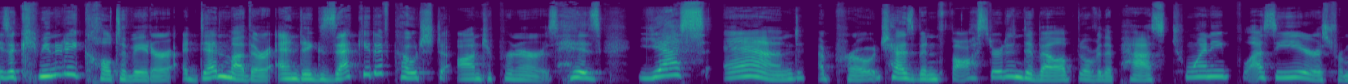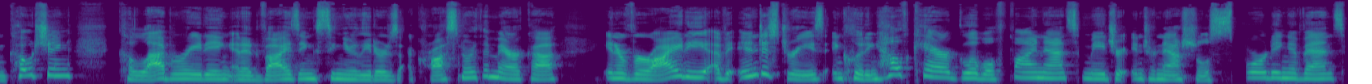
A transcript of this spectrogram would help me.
is a community cultivator, a den mother, and executive coach to entrepreneurs. His yes and approach has been fostered and developed over the past 20 plus years from coaching, collaborating, and advising senior leaders across North America in a variety of industries, including healthcare, global finance, major international sporting events,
